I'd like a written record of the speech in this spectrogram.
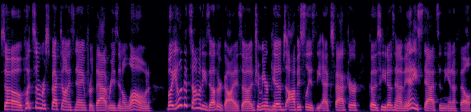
So put some respect on his name for that reason alone. But you look at some of these other guys. Uh, Jahmyr mm-hmm. Gibbs obviously is the X factor because he doesn't have any stats in the NFL,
